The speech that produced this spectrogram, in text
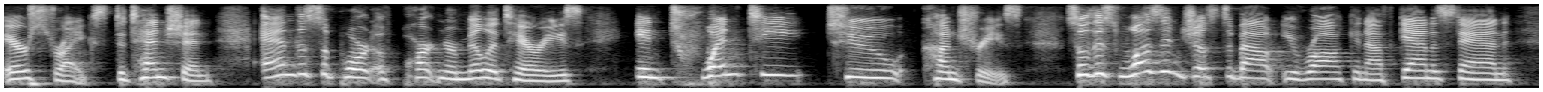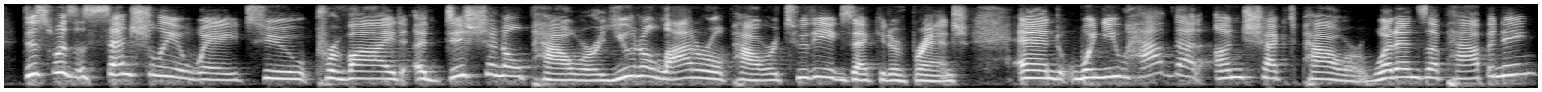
airstrikes, detention, and the support of partner militaries in 22 countries. So this wasn't just about Iraq and Afghanistan. This was essentially a way to provide additional power, unilateral power to the executive branch. And when you have that unchecked power, what ends up happening?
